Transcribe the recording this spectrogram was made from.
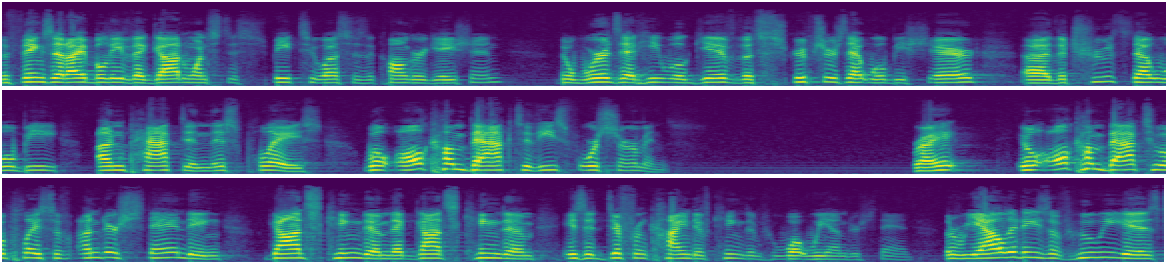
The things that I believe that God wants to speak to us as a congregation, the words that He will give, the scriptures that will be shared, uh, the truths that will be unpacked in this place will all come back to these four sermons. Right? It'll all come back to a place of understanding God's kingdom, that God's kingdom is a different kind of kingdom to what we understand. The realities of who He is,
